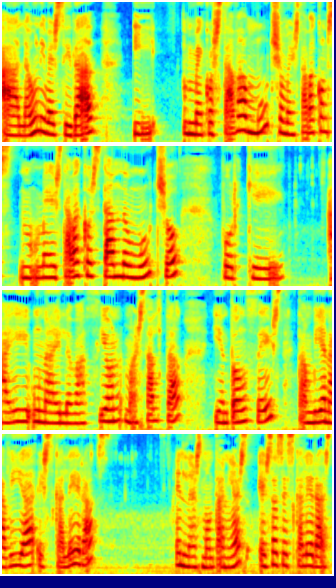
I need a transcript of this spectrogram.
a la universidad y me costaba mucho, me estaba, me estaba costando mucho porque hay una elevación más alta y entonces también había escaleras en las montañas, esas escaleras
